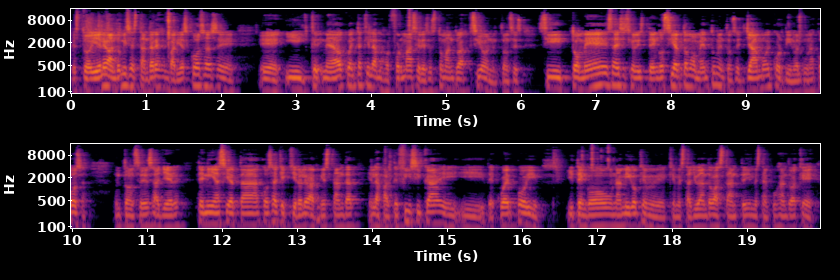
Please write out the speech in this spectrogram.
estoy elevando mis estándares en varias cosas. Eh, y me he dado cuenta que la mejor forma de hacer eso es tomando acción. Entonces, si tomé esa decisión y tengo cierto momentum, entonces llamo y coordino alguna cosa. Entonces, ayer tenía cierta cosa que quiero elevar mi estándar en la parte física y, de cuerpo y, tengo un amigo que me, que me, está ayudando bastante y me está empujando a que,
